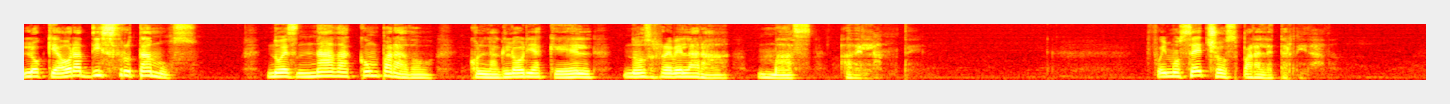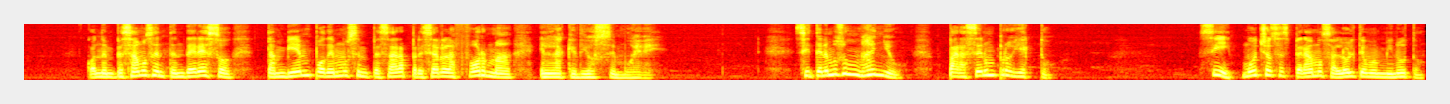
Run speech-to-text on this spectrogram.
lo que ahora disfrutamos no es nada comparado con la gloria que Él nos revelará más adelante. Fuimos hechos para la eternidad. Cuando empezamos a entender eso, también podemos empezar a apreciar la forma en la que Dios se mueve. Si tenemos un año para hacer un proyecto, sí, muchos esperamos al último minuto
